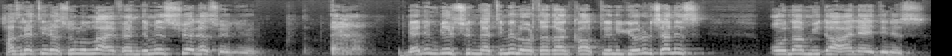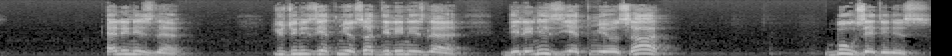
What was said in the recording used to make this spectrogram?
Hazreti Resulullah Efendimiz şöyle söylüyor. Benim bir sünnetimin ortadan kalktığını görürseniz ona müdahale ediniz. Elinizle. Gücünüz yetmiyorsa dilinizle. Diliniz yetmiyorsa buğz ediniz.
